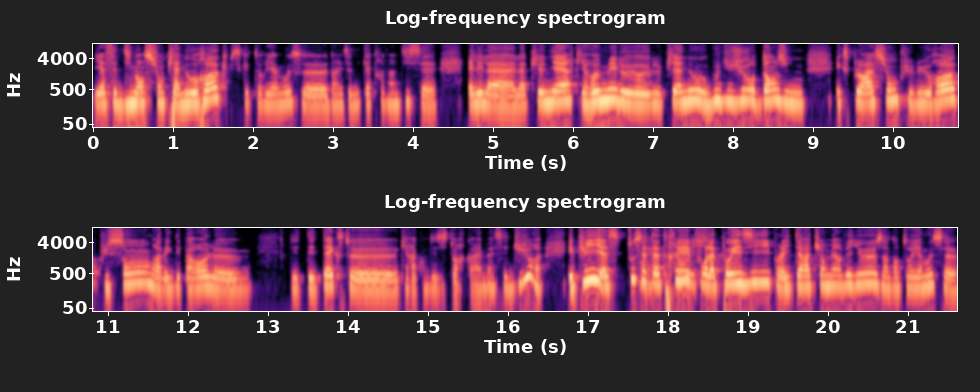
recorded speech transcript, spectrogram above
Il y a cette dimension piano-rock, puisque Tori Amos, dans les années 90, elle, est la, la, pionnière qui remet le, le, piano au goût du jour dans une exploration plus rock, plus sombre, avec des paroles des, textes euh, qui racontent des histoires quand même assez dures. Et puis, il y a tout cet attrait ah pour la poésie, pour la littérature merveilleuse. Hein, dans Toriamos, euh,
